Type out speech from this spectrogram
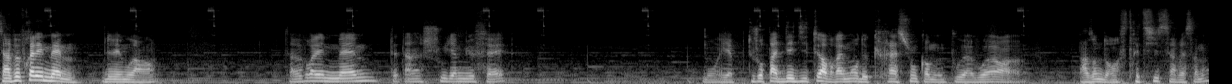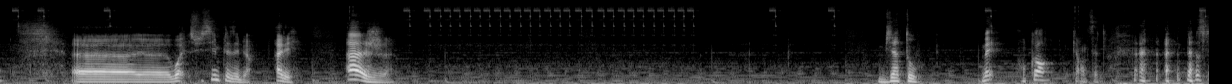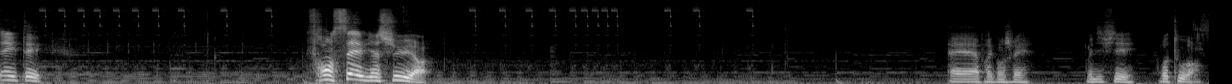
C'est à peu près les mêmes de mémoire. Hein. C'est à peu près les mêmes, peut-être un chouïa mieux fait. Bon, il n'y a toujours pas d'éditeur vraiment de création comme on pouvait avoir, euh, par exemple, dans Street 6 hein, récemment. Euh, ouais, celui-ci me plaisait bien. Allez, âge. Bientôt. Mais encore 47. Nationalité. Français, bien sûr. Et après, quand je vais Modifier. Retour.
